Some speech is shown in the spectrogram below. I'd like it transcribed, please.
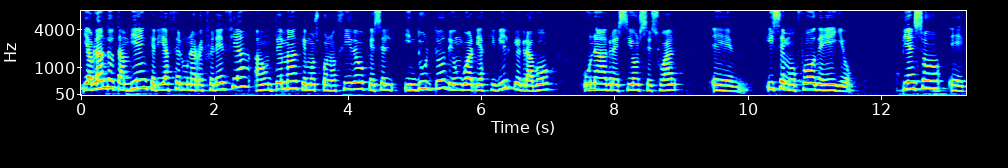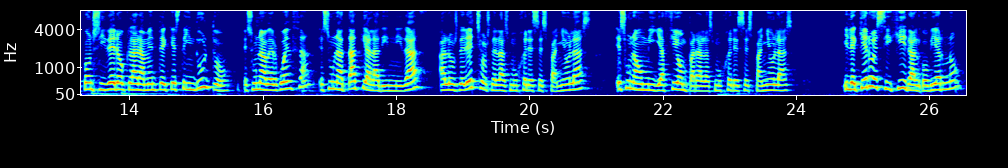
Y hablando también, quería hacer una referencia a un tema que hemos conocido, que es el indulto de un guardia civil que grabó una agresión sexual eh, y se mofó de ello. Pienso, eh, considero claramente que este indulto es una vergüenza, es un ataque a la dignidad, a los derechos de las mujeres españolas, es una humillación para las mujeres españolas y le quiero exigir al Gobierno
